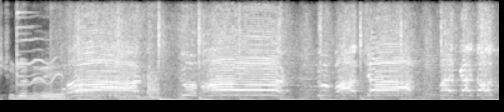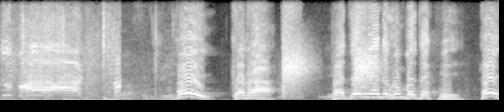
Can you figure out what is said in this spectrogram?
স্টুডেন্ট রে। এই গাধা। রাজ্য ঘুম পরে থাকবে। হেই।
